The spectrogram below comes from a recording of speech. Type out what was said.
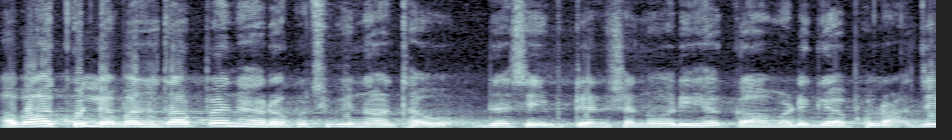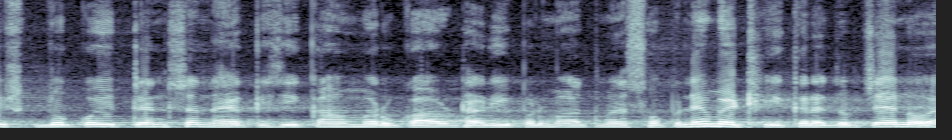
अब आँख खुले बस दापे न रहा, कुछ भी ना था वो। जैसे ही टेंशन हो रही है, काम अड़ गया, फला, जिस जो कोई टेंशन है, किसी काम में रुकावट आ रही, परमात्मा सपने में ठीक करे, जब चैन हो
